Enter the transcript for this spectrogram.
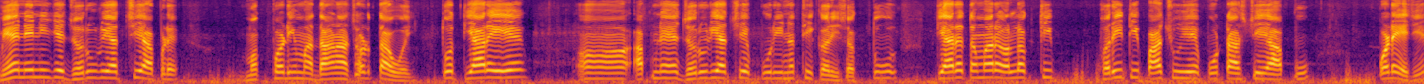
મેન એની જે જરૂરિયાત છે આપણે મગફળીમાં દાણા ચડતા હોય, તો ત્યારે એ આપણે જરૂરિયાત છે પૂરી નથી કરી શકતું. ત્યારે તમારે અલગથી ફરીથી પાછું એ પોટાશ છે આપવું પડે છે.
